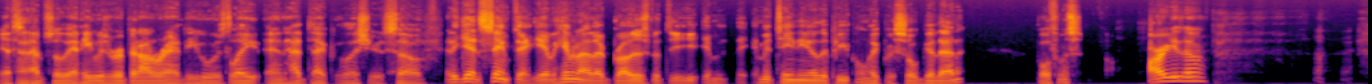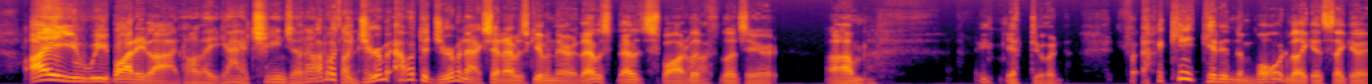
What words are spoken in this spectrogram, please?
Yes, Yeah. absolutely. And he was ripping on Randy, who was late and had technical issues. So And again, same thing. Him, him and I are brothers, but the im- imitating other people, like we're so good at it, both of us. are you though? I you wee body lad. Oh, they gotta change that How up. about the German? How about the German accent I was given there? That was that was spot on. Let's, let's hear it. Um, yeah, dude, I can't get in the mode. Like it's like a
